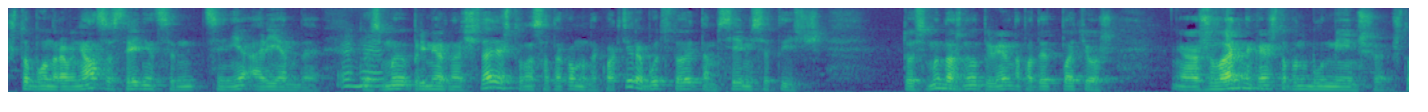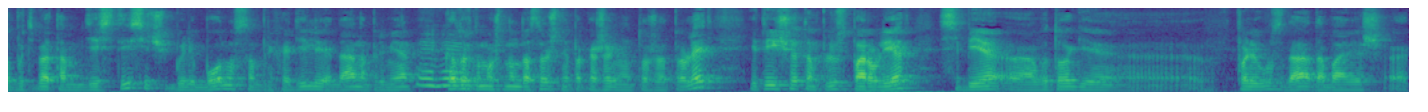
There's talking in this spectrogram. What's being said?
чтобы он равнялся средней цене аренды. Uh-huh. То есть мы примерно рассчитали, что у нас однокомнатная квартира будет стоить там 70 тысяч. То есть мы должны примерно под этот платеж. А, желательно, конечно, чтобы он был меньше, чтобы у тебя там 10 тысяч были бонусом, приходили, да, например, угу. которые ты можешь на досрочное покажение тоже отправлять, и ты еще там плюс пару лет себе э, в итоге э, в плюс, да, добавишь э,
